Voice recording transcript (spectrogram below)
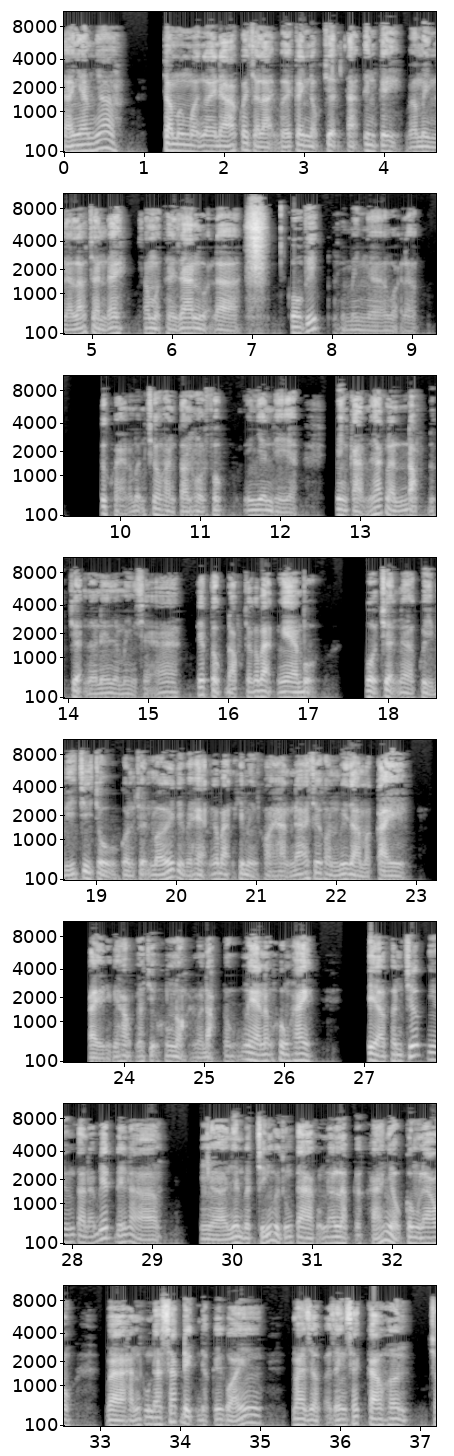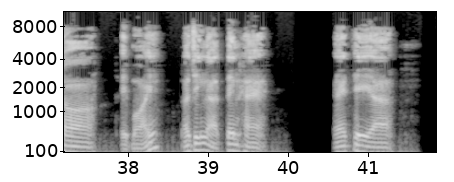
Chào anh em nhé. Chào mừng mọi người đã quay trở lại với kênh đọc truyện Tạ Tinh Kỳ và mình là Lão Trần đây. Sau một thời gian gọi là Covid thì mình à, gọi là sức khỏe nó vẫn chưa hoàn toàn hồi phục. Tuy nhiên thì à, mình cảm giác là đọc được chuyện rồi nên là mình sẽ tiếp tục đọc cho các bạn nghe bộ bộ truyện à, Quỷ Bí Chi Chủ. Còn chuyện mới thì phải hẹn các bạn khi mình khỏi hẳn đã, chứ còn bây giờ mà cày cày thì cái họng nó chịu không nổi mà đọc nó cũng nghe nó cũng không hay. Thì ở phần trước như chúng ta đã biết đấy là Ờ, nhân vật chính của chúng ta cũng đã lập được khá nhiều công lao và hắn cũng đã xác định được cái gói ma dược ở danh sách cao hơn cho thầy bói đó chính là tên hề. Đấy, thì à,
